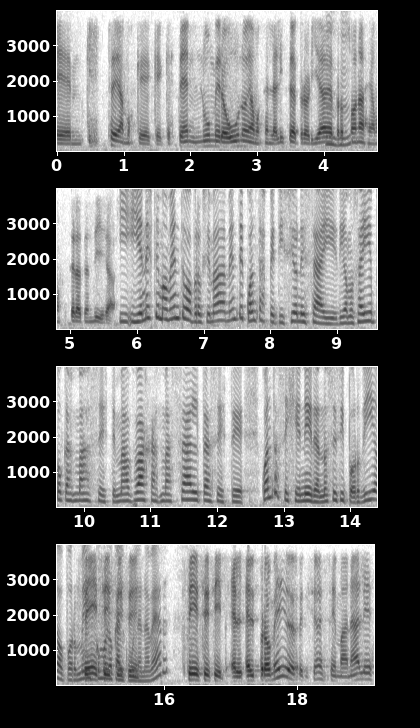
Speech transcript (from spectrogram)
eh, que, digamos, que, que, estén número uno digamos, en la lista de prioridad de personas digamos, a ser atendidas. Y, y, en este momento aproximadamente cuántas peticiones hay, digamos, hay épocas más, este, más bajas, más altas, este, ¿cuántas se generan? No sé si por día o por mes, ¿cómo lo calculan? A ver. Sí, sí, sí. El, el, promedio de peticiones semanales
